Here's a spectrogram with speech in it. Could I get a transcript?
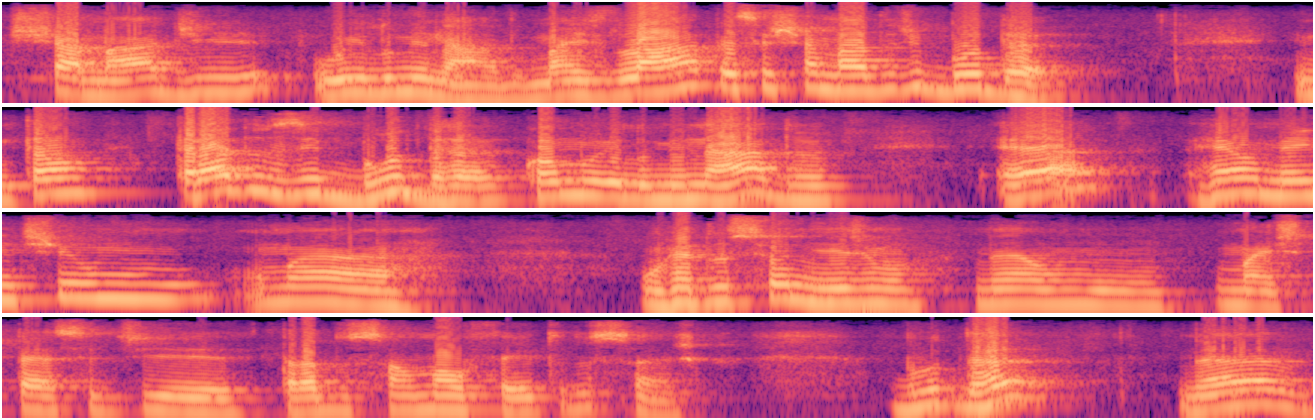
chamar de o iluminado, mas lá vai ser chamado de Buda. Então, traduzir Buda como iluminado é realmente um, uma, um reducionismo, né? Um, uma espécie de tradução mal feita do sânscrito. Buda, né,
